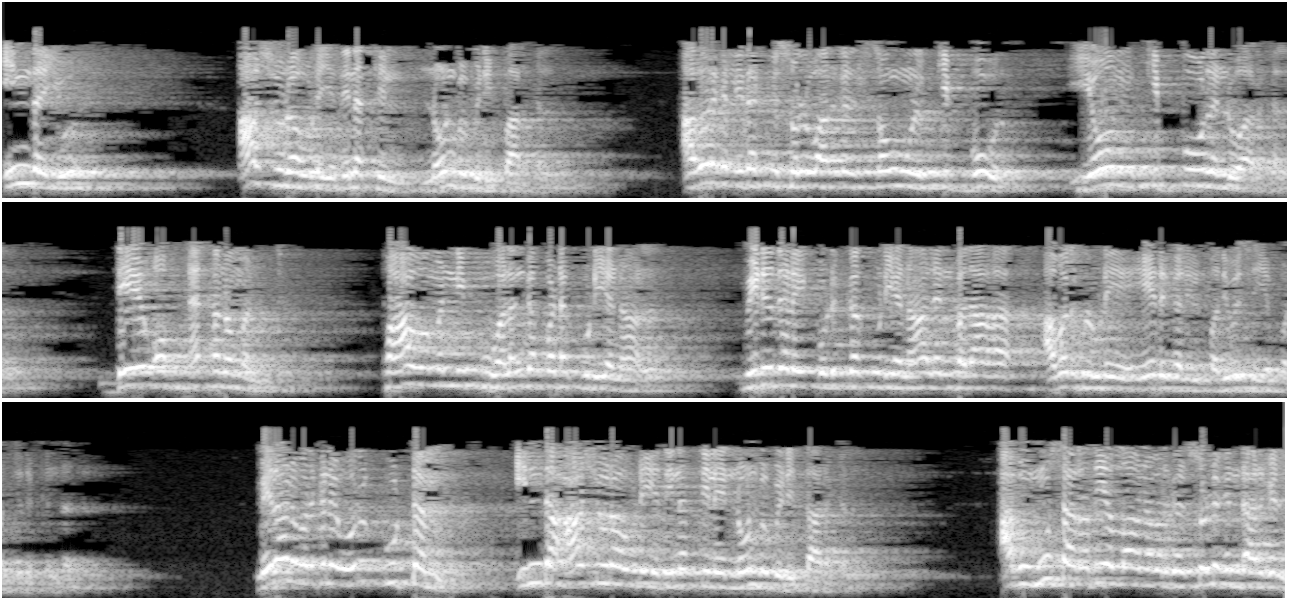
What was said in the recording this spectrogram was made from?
இந்த ஆசுராவுடைய தினத்தில் நோன்பு பிடிப்பார்கள். அவர்கள் இதற்கு சொல்வார்கள் சோமுல் கிப்பூர் யோம் கிப்பூர் என்பார்கள் டே ஆஃப் அசனமெண்ட் பாவ மன்னிப்பு வழங்கப்படக்கூடிய நாள் விடுதலை கொடுக்கக்கூடிய நாள் என்பதாக அவர்களுடைய ஏடுகளில் பதிவு செய்யப்பட்டிருக்கின்றது. மேலானவர்களை ஒரு கூட்டம் இந்த ஆசூராவுடைய தினத்திலே நோன்பு பிடித்தார்கள். அபு மூசா ரதி அல்லான் அவர்கள் சொல்லுகின்றார்கள்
